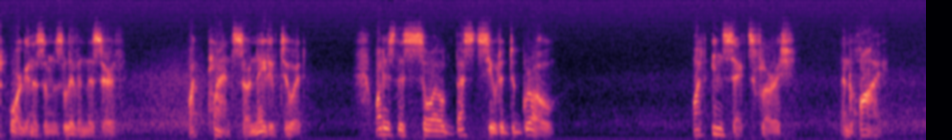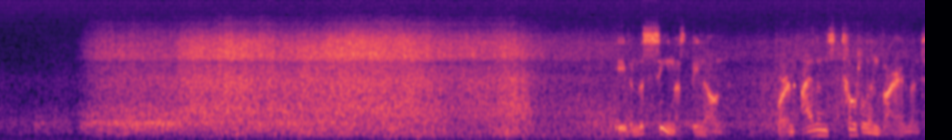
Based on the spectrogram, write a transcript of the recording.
What organisms live in this earth? What plants are native to it? What is this soil best suited to grow? What insects flourish and why? Even the sea must be known, for an island's total environment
